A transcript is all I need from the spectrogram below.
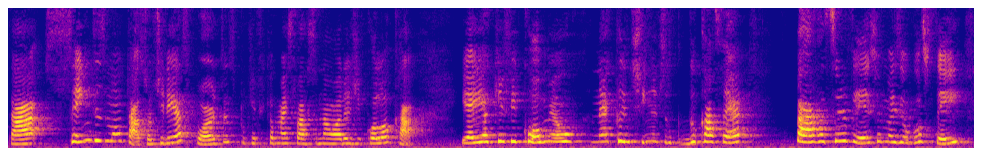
tá? Sem desmontar, só tirei as portas, porque fica mais fácil na hora de colocar. E aí aqui ficou meu né, cantinho de, do café barra cerveja, mas eu gostei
